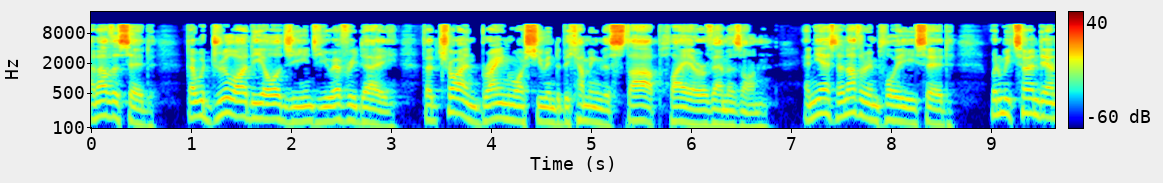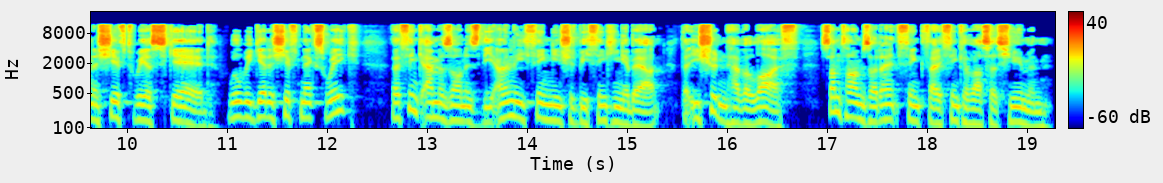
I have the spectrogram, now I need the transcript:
Another said, they would drill ideology into you every day. They'd try and brainwash you into becoming the star player of Amazon. And yet another employee said, when we turn down a shift we are scared. Will we get a shift next week? They think Amazon is the only thing you should be thinking about, that you shouldn't have a life. Sometimes I don't think they think of us as human.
